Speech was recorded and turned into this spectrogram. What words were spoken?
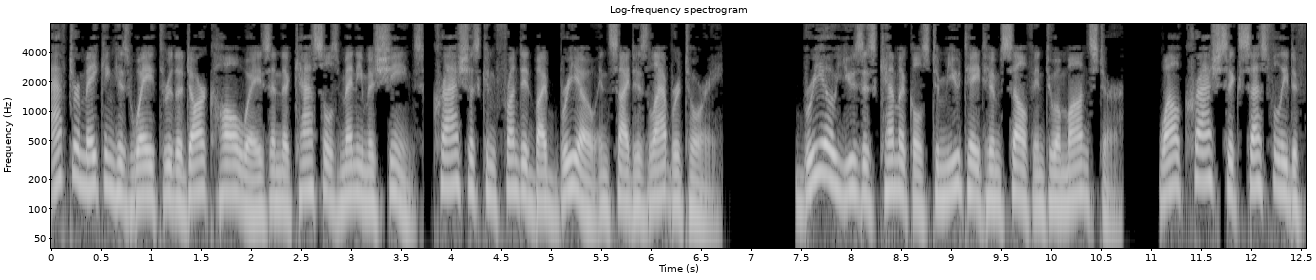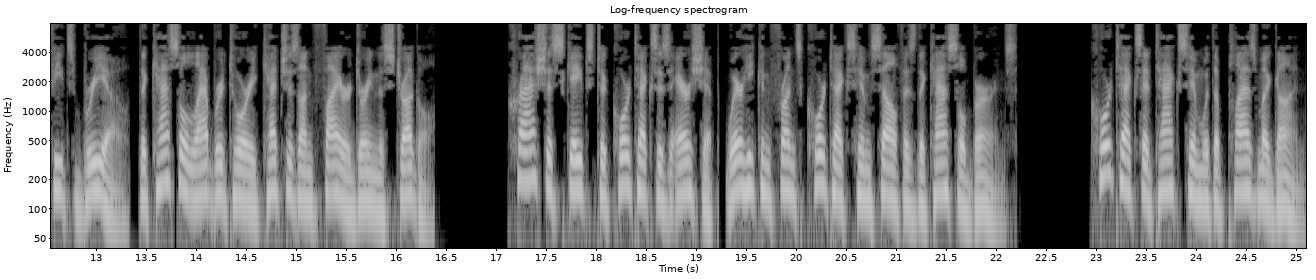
After making his way through the dark hallways and the castle's many machines, Crash is confronted by Brio inside his laboratory. Brio uses chemicals to mutate himself into a monster. While Crash successfully defeats Brio, the castle laboratory catches on fire during the struggle. Crash escapes to Cortex's airship, where he confronts Cortex himself as the castle burns. Cortex attacks him with a plasma gun,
